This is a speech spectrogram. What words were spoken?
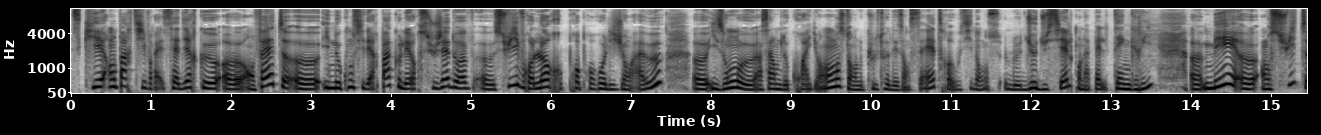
ce qui est en partie vrai. C'est-à-dire que euh, en fait euh, ils ne considèrent pas que leurs sujets doivent euh, suivre leur propre religion à eux. ils ont un certain nombre de croyances dans le culte des ancêtres, aussi dans le dieu du ciel qu'on appelle Tengri. mais ensuite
